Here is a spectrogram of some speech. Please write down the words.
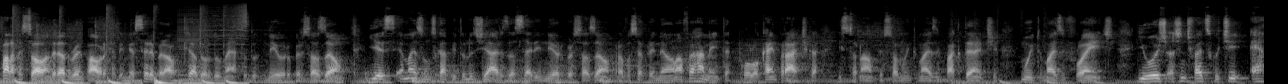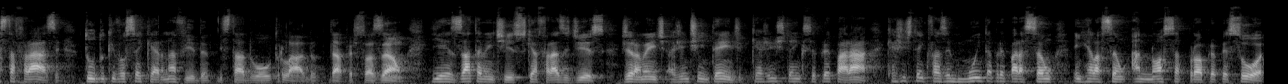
Fala pessoal, André do Brain Power, Academia Cerebral, criador do método Neuropersuasão. E esse é mais um dos capítulos diários da série Neuropersuasão, para você aprender uma nova ferramenta, colocar em prática e se tornar uma pessoa muito mais impactante, muito mais influente. E hoje a gente vai discutir esta frase: tudo que você quer na vida está do outro lado da persuasão. E é exatamente isso que a frase diz. Geralmente a gente entende que a gente tem que se preparar, que a gente tem que fazer muita preparação em relação à nossa própria pessoa.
